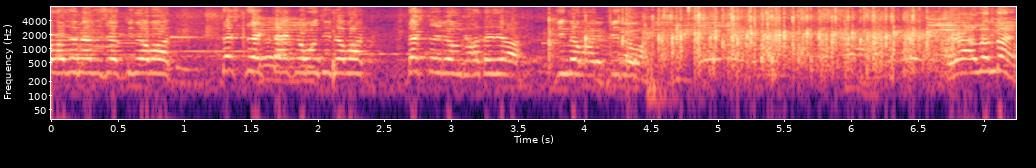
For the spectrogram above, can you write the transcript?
আলাদা ম্যানেজার জিন্দাবাদ দেশটা একটা একরকম জিন্দাবাদ দেশটা এবং যা জিন্দাবাদ জিন্দাবাদ। আলম ভাই।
